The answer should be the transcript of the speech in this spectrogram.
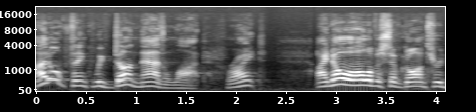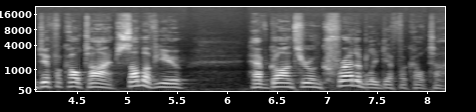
I don't think we've done that a lot, right? I know all of us have gone through difficult times. Some of you have gone through incredibly difficult times.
